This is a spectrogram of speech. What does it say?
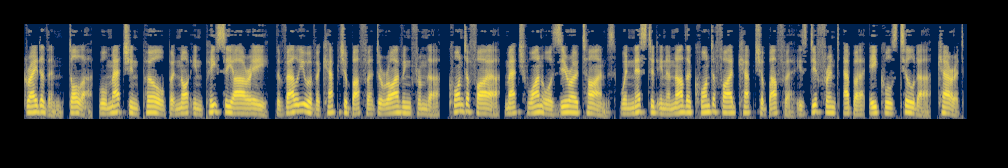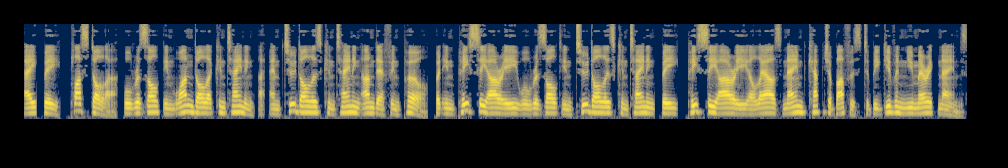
greater than, dollar, will match in Perl but not in PCRE. The value of a capture buffer deriving from the quantifier match 1 or 0 times. When nested in another quantified capture buffer is different equals tilde caret a b plus dollar will result in one dollar containing a and two dollars containing undef in Perl, but in PCRE will result in two dollars containing b. PCRE allows named capture buffers to be given numeric names.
